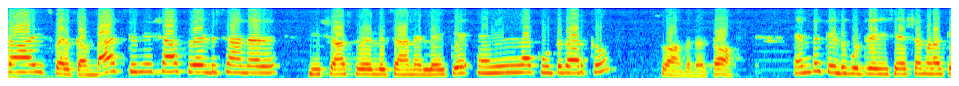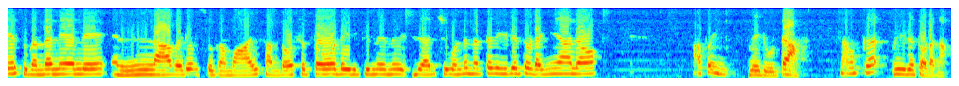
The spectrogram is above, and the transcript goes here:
guys welcome back to Nisha's world channel Nisha's world ചാനലിലേക്ക് എല്ലാ കൂട്ടുകാർക്കും സ്വാഗതം കേട്ടോ എന്തൊക്കെയുണ്ട് കൂട്ടിലെ വിശേഷങ്ങളൊക്കെ? സുഖം തന്നെയല്ലേ? എല്ലാവരും സുഖമായി സന്തോഷത്തോടെ ഇരിക്കുന്നു എന്ന് വിചാരിച്ചുകൊണ്ട് ഇന്നത്തെ വീഡിയോ തുടങ്ങിയാലോ? അപ്പൊ ഇ- വരൂ ട്ടാ. നമുക്ക് വീഡിയോ തുടങ്ങാം.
